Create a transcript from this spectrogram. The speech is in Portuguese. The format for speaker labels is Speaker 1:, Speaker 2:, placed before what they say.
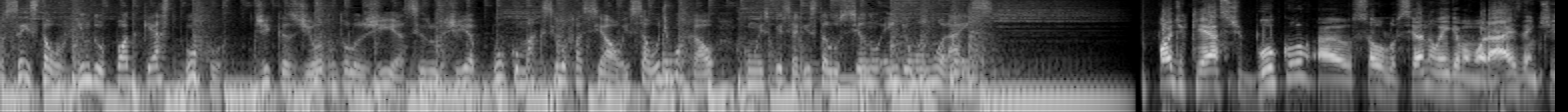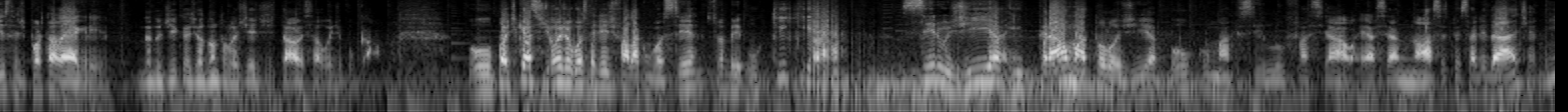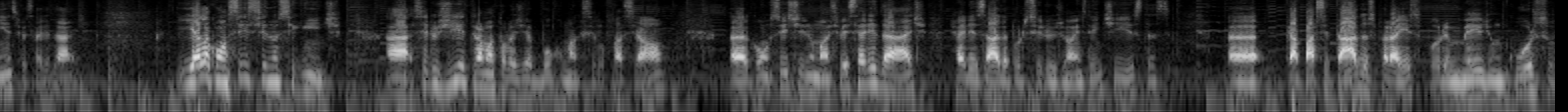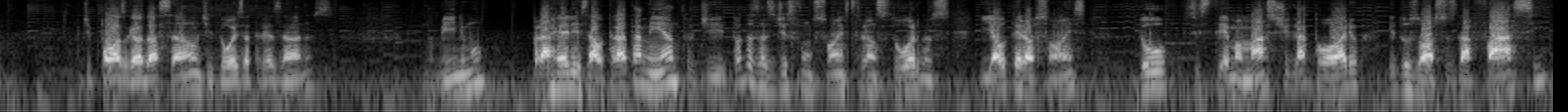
Speaker 1: Você está ouvindo o podcast Buco. Dicas de odontologia, cirurgia bucomaxilofacial e saúde bucal com o especialista Luciano Engelman Moraes.
Speaker 2: Podcast Buco, ah, eu sou Luciano Engelman Moraes, dentista de Porto Alegre, dando dicas de odontologia digital e saúde bucal. O podcast de hoje eu gostaria de falar com você sobre o que, que é cirurgia e traumatologia bucomaxilofacial. Essa é a nossa especialidade, a minha especialidade. E ela consiste no seguinte: a cirurgia e traumatologia bucomaxilofacial uh, consiste numa especialidade realizada por cirurgiões dentistas, uh, capacitados para isso por meio de um curso de pós-graduação de dois a três anos, no mínimo, para realizar o tratamento de todas as disfunções, transtornos e alterações do sistema mastigatório e dos ossos da face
